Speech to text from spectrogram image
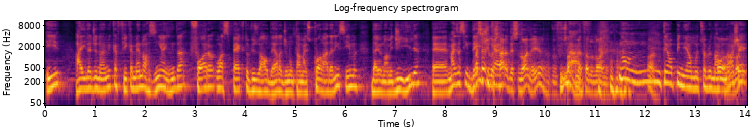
e a ilha dinâmica fica menorzinha ainda, fora o aspecto visual dela de não estar mais colada ali em cima, daí o nome de ilha. É, mas assim, Mas desde vocês que gostaram desse nome aí? Só Não. comentando o nome. Não, não tenho opinião muito sobre o nome, Pô, não. nome- Achei.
